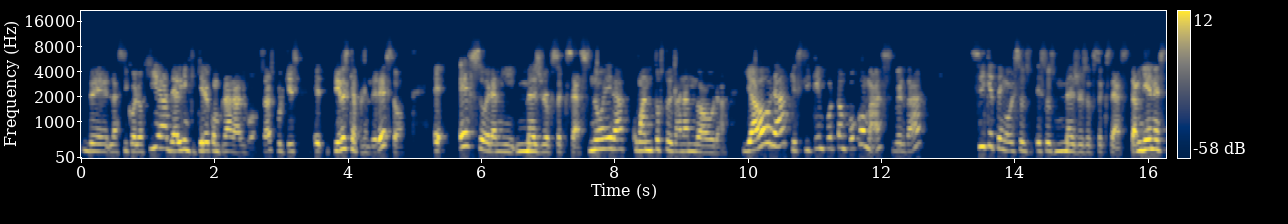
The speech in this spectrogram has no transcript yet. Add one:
de la psicología de alguien que quiere comprar algo, ¿sabes? Porque es, eh, tienes que aprender eso. Eh, eso era mi measure of success, no era cuánto estoy ganando ahora, y ahora, que sí que importa un poco más, ¿verdad? Sí que tengo esos, esos measures of success. También es,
